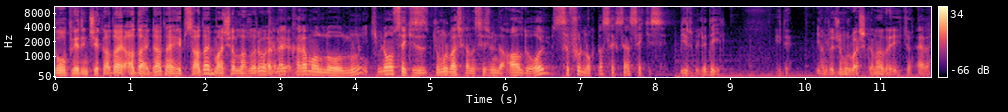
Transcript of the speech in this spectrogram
Doğu Perinçek aday, aday da aday. Hepsi aday maşallahları var. Temel yani. Karamollaoğlu'nun 2018 Cumhurbaşkanlığı seçiminde aldığı oy 0.88. Bir bile değil. Hem de Cumhurbaşkanı adayıyken. Evet.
